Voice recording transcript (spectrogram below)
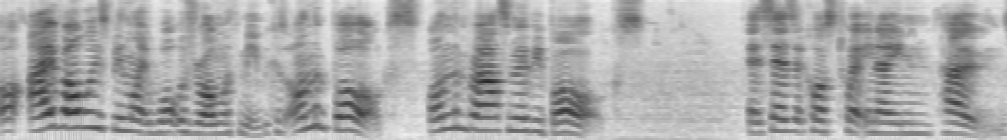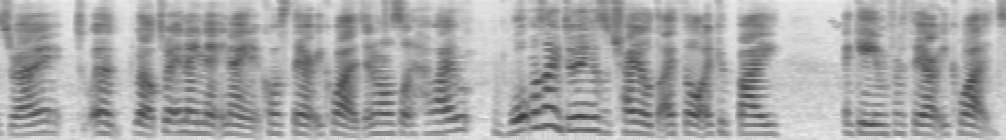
I've always been like, what was wrong with me? Because on the box, on the Bratz movie box, it says it costs twenty nine pounds, right? Uh, well, twenty nine ninety nine. It cost thirty quid, and I was like, how? I, what was I doing as a child? I thought I could buy a game for thirty quid,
